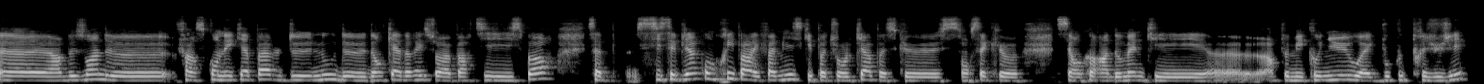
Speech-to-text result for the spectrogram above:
euh, un besoin de, enfin, ce qu'on est capable de nous d'encadrer sur la partie sport. Si c'est bien compris par les familles, ce qui est pas toujours le cas parce que on sait que c'est encore un domaine qui est euh, un peu méconnu ou avec beaucoup de préjugés,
